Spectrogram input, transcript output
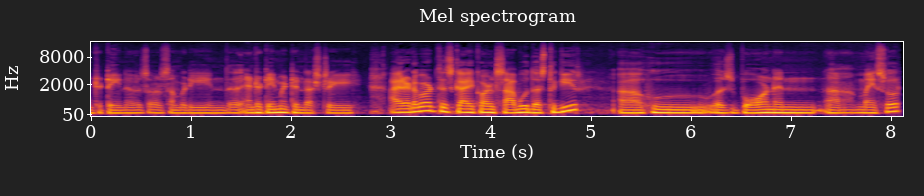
entertainers or somebody in the entertainment industry. I read about this guy called Sabu Dastagir, uh, who was born in uh, Mysore.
